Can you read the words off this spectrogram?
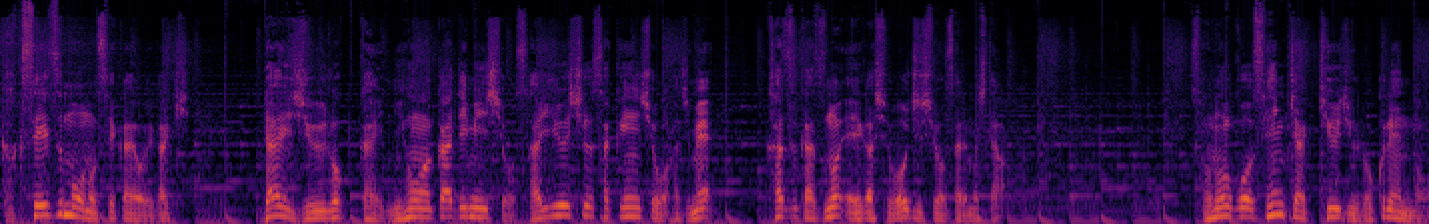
学生相撲の世界を描き第16回日本アカデミー賞最優秀作品賞をはじめ数々の映画賞を受賞されました。その後1996年の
